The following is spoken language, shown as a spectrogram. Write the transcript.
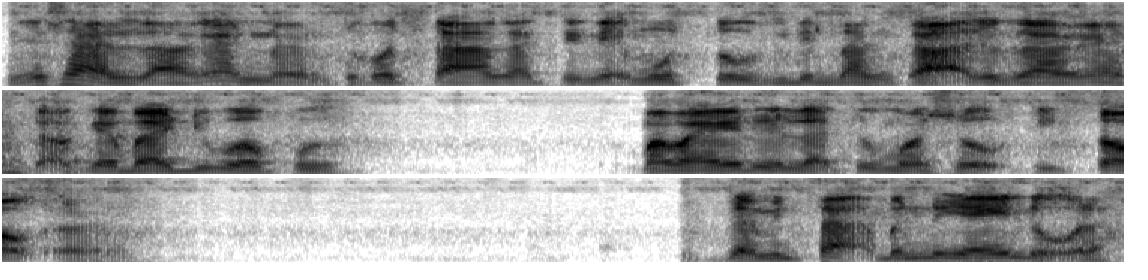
Ini salah kan. Terkotak kata naik motor kita tangkap juga kan. Tak pakai baju apa. Viral lah tu masuk TikTok. Kita nak minta benda yang elok lah.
